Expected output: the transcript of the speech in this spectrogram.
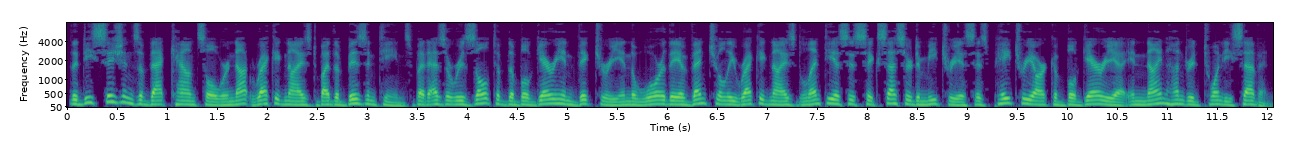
The decisions of that council were not recognized by the Byzantines but as a result of the Bulgarian victory in the war they eventually recognized Leontius's successor Demetrius as Patriarch of Bulgaria in 927.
